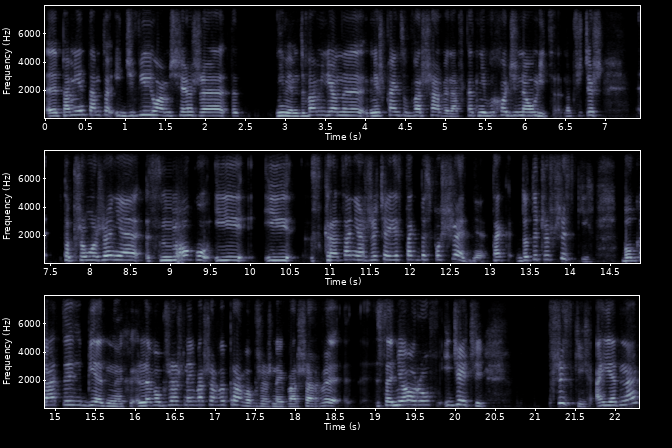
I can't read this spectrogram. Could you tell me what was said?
E, Pamiętam to i dziwiłam się, że te, nie wiem, dwa miliony mieszkańców Warszawy na przykład nie wychodzi na ulicę. No przecież to przełożenie smogu i, i skracania życia jest tak bezpośrednie, tak dotyczy wszystkich, bogatych, biednych, lewobrzeżnej Warszawy, prawobrzeżnej Warszawy, seniorów i dzieci, wszystkich, a jednak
